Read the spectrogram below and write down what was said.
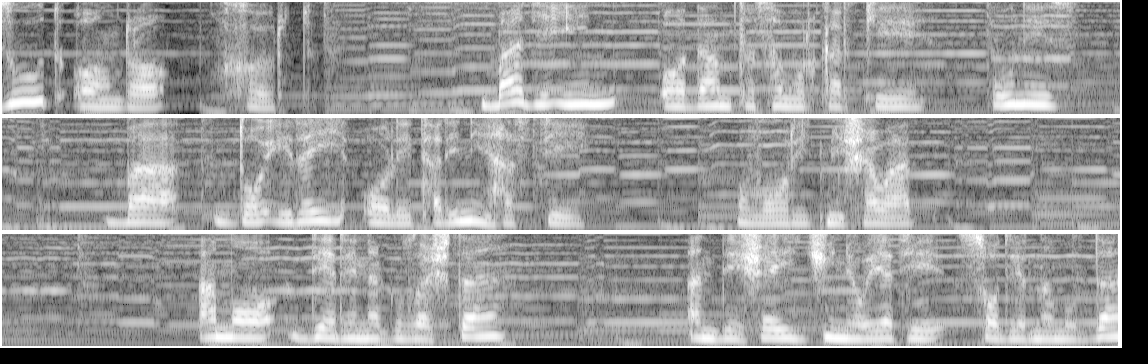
зуд онро хӯрд. Баъди ин одам тасаввур кард ки ӯ низ ба доираи олитарини ҳастӣ ворид мешавад. Аммо дери нагузашта андешаи ҷинояти содир намуда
